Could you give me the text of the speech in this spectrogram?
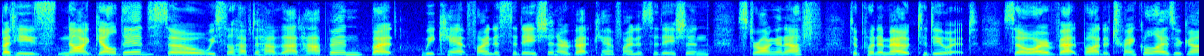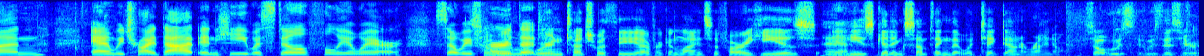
but he's not gelded, so we still have to have that happen. But we can't find a sedation. Our vet can't find a sedation strong enough to put him out to do it. So our vet bought a tranquilizer gun. And we tried that, and he was still fully aware. So we've So heard we, that we're in touch with the African lion safari. He is, and Yeah. he's getting something that would take down a rhino. So who's who's this here?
